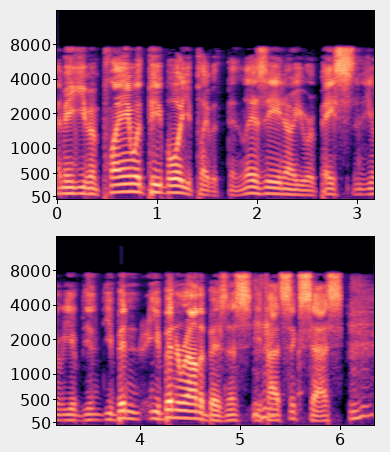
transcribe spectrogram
I mean, you've been playing with people. You played with Thin Lizzy. You know, you were based. You, you, you've been you've been around the business. You've Mhm. had success. Mhm.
